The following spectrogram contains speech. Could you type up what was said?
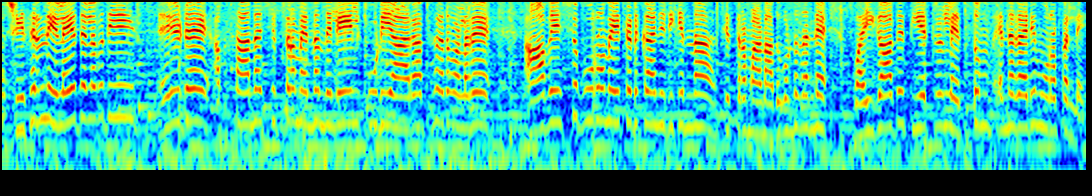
ശ്രീധരൻ ഇളയ ദളപതിയുടെ അവസാന ചിത്രം എന്ന നിലയിൽ കൂടി ആരാധകർ വളരെ ആവേശപൂർവം ഏറ്റെടുക്കാനിരിക്കുന്ന ചിത്രമാണ്. അതുകൊണ്ട് തന്നെ വൈകാതെ തിയേറ്ററിൽ എത്തും എന്ന കാര്യം ഉറപ്പല്ലേ?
